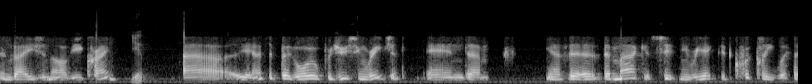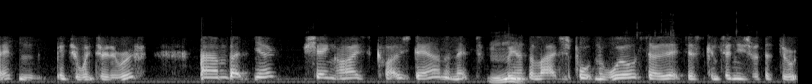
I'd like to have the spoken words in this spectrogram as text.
invasion of Ukraine. Yep. Uh, you know, it's a big oil producing region. And, um, you know, the, the market certainly reacted quickly with that and petrol went through the roof. Um, but, you know, Shanghai's closed down and that's mm. you know, the largest port in the world, so that just continues with the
